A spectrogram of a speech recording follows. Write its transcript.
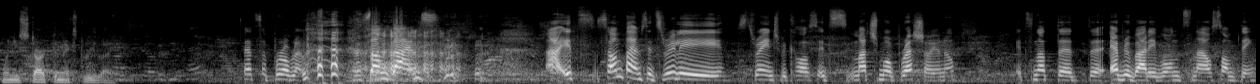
when you start the mixed relay. That's a problem sometimes. ah, it's sometimes it's really strange because it's much more pressure, you know. It's not that uh, everybody wants now something,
